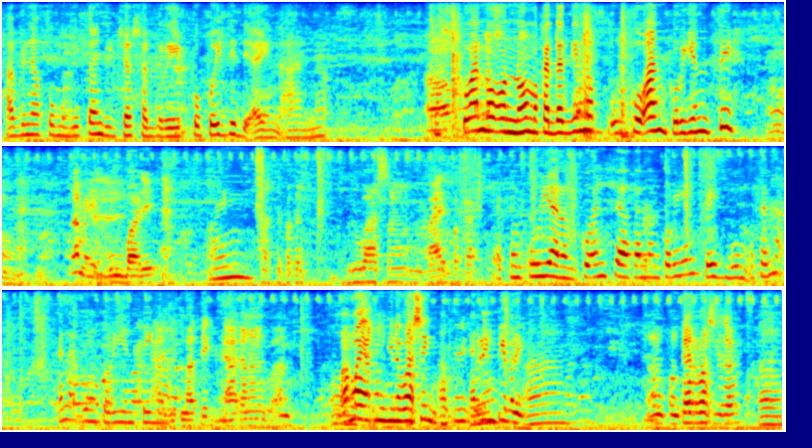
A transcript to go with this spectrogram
Abi na ko magikan jud siya sa gripo pwede di ay na ana. Ah, kuan noon no makadagi na og kuan kuryente. Oo. Na may bumba di. Ay, Kasi pagka luwas ang bayad pagka. akong kuya nagkuan siya kanang kuryente, bum sana. Kana yung kuryente nga. Automatic, kaya ka nang kuan. Oo. Mamaya akong ginawasing. Ah, Kulimpi kani? ba rin? Ah, Anong pangkarwas kita? oh.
